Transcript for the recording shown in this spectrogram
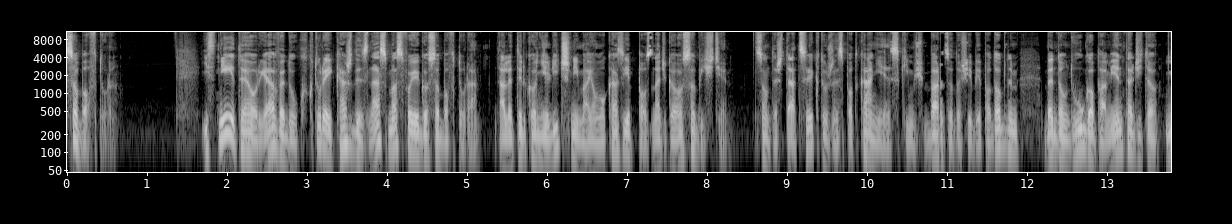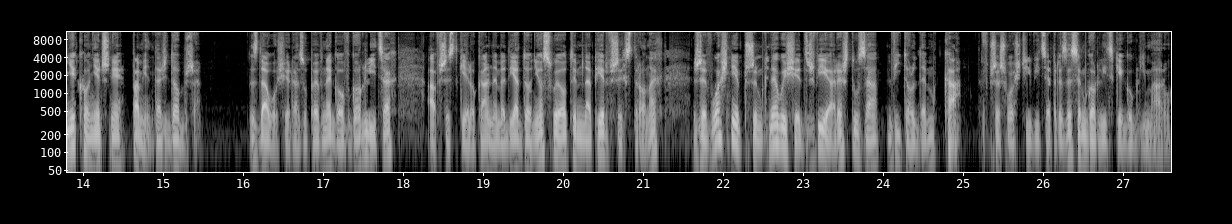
Sobowtór. Istnieje teoria, według której każdy z nas ma swojego sobowtóra, ale tylko nieliczni mają okazję poznać go osobiście. Są też tacy, którzy spotkanie z kimś bardzo do siebie podobnym będą długo pamiętać i to niekoniecznie pamiętać dobrze. Zdało się razu pewnego w Gorlicach, a wszystkie lokalne media doniosły o tym na pierwszych stronach, że właśnie przymknęły się drzwi aresztu za Witoldem K., w przeszłości wiceprezesem Gorlickiego Glimaru.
